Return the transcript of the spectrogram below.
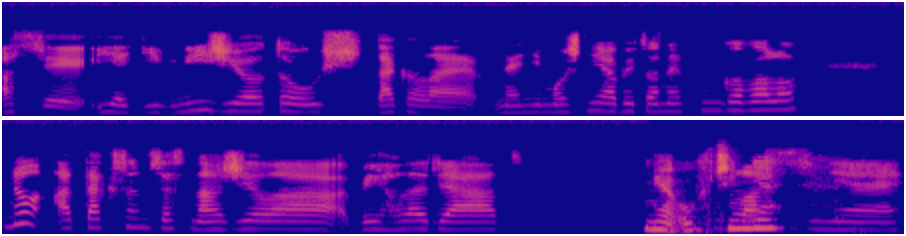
asi je divný, že jo, to už takhle není možné, aby to nefungovalo. No a tak jsem se snažila vyhledat mě upřímně, vlastně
